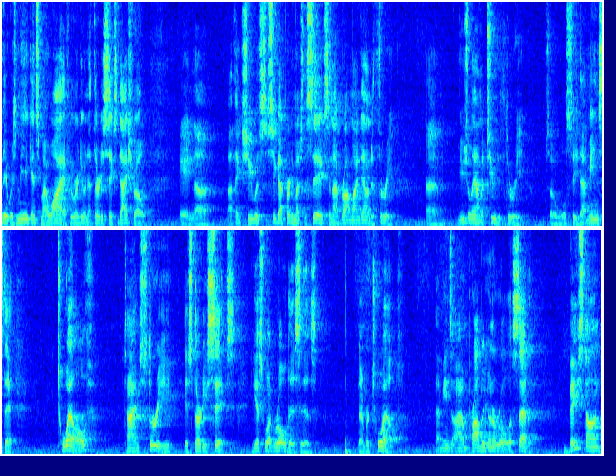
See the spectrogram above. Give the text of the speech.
it was me against my wife. We were doing a 36 dice roll, and uh, I think she was she got pretty much the six, and I brought mine down to three. Uh, usually I'm a two to three, so we'll see. That means that 12 times three is 36. Guess what roll this is? Number 12. That means I'm probably going to roll a seven, based on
